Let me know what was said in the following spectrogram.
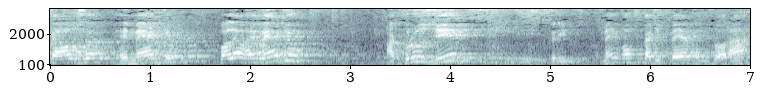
causa, remédio. Qual é o remédio? A cruz de Cristo. Amém? Vamos ficar de pé, vamos orar.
